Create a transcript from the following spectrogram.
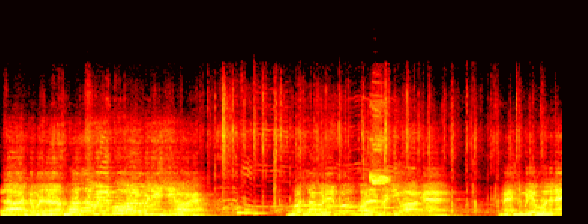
இந்த ஆட்டம் முடிஞ்சா போதாமலிப்பு வாங்க. போதாமலிப்பு மறுபடி வாங்க. மேட்ச் முடிய போதுனே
